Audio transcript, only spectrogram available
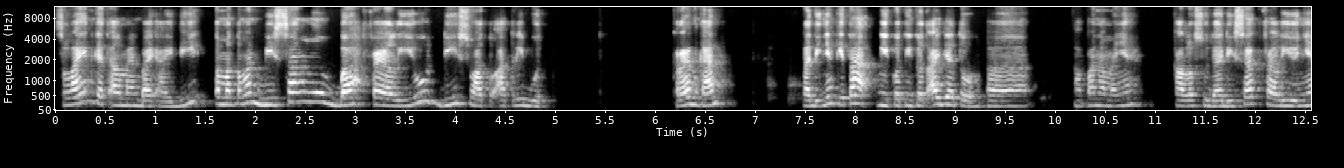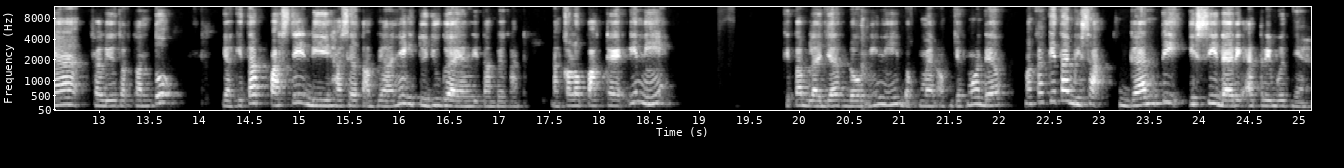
Selain get element by ID, teman-teman bisa ngubah value di suatu atribut. Keren kan? Tadinya kita ngikut-ngikut aja tuh, eh, apa namanya? Kalau sudah di set value-nya value tertentu, ya kita pasti di hasil tampilannya itu juga yang ditampilkan. Nah, kalau pakai ini, kita belajar DOM ini, dokumen objek model, maka kita bisa ganti isi dari atributnya.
